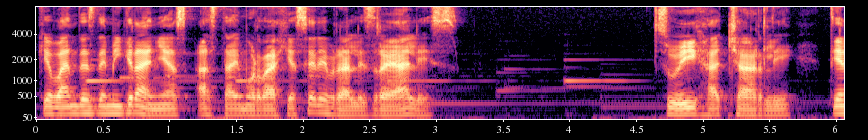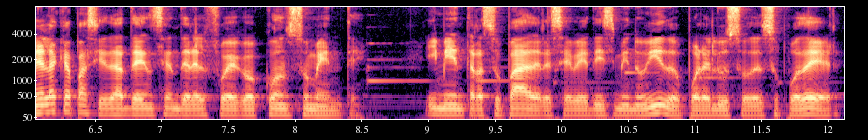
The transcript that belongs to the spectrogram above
que van desde migrañas hasta hemorragias cerebrales reales. Su hija, Charlie, tiene la capacidad de encender el fuego con su mente, y mientras su padre se ve disminuido por el uso de su poder,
